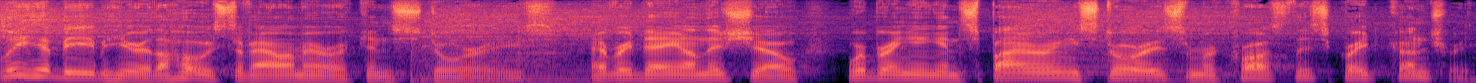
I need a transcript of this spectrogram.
Lee Habib here, the host of Our American Stories. Every day on this show, we're bringing inspiring stories from across this great country.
